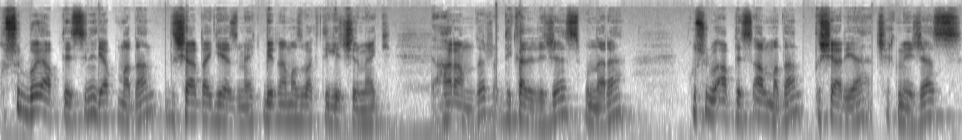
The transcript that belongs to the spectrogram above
Gusül boy abdestini yapmadan dışarıda gezmek, bir namaz vakti geçirmek haramdır. Dikkat edeceğiz bunlara. Gusül ve abdest almadan dışarıya çıkmayacağız.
